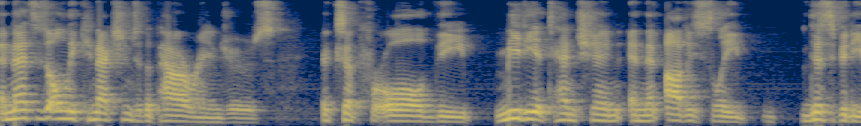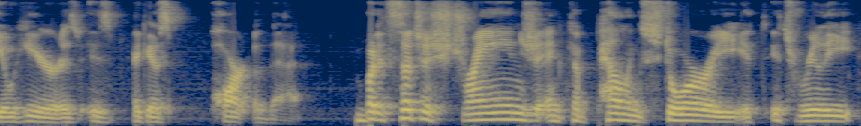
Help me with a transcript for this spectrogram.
And that's his only connection to the Power Rangers, except for all the media attention, and then obviously this video here is, is I guess, part of that. But it's such a strange and compelling story, it, it's really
